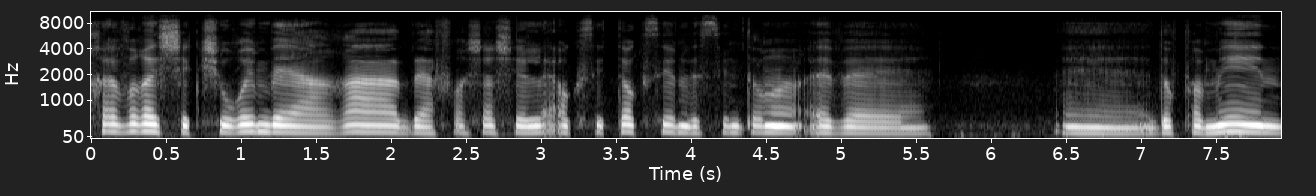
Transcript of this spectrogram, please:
החבר'ה שקשורים בהערה, בהפרשה של אוקסיטוקסין וסינטומה ודופמין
